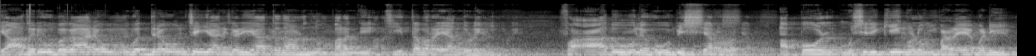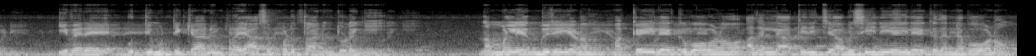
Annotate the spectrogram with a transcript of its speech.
യാതൊരു ഉപകാരവും ഉപദ്രവവും ചെയ്യാൻ കഴിയാത്തതാണെന്നും പറഞ്ഞ് ചീത്ത പറയാൻ തുടങ്ങി. ഫ ലഹു ബിശ്ശർ. അപ്പോൾ മുഷിരിക്കീങ്ങളും പഴയപടി ഇവരെ ബുദ്ധിമുട്ടിക്കാനും പ്രയാസപ്പെടുത്താനും തുടങ്ങി. നമ്മൾ എന്തു ചെയ്യണം? മക്കയിലേക്ക് പോകണോ അതല്ല തിരിച്ച് അബിസീനിയയിലേക്ക് തന്നെ പോകണോ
